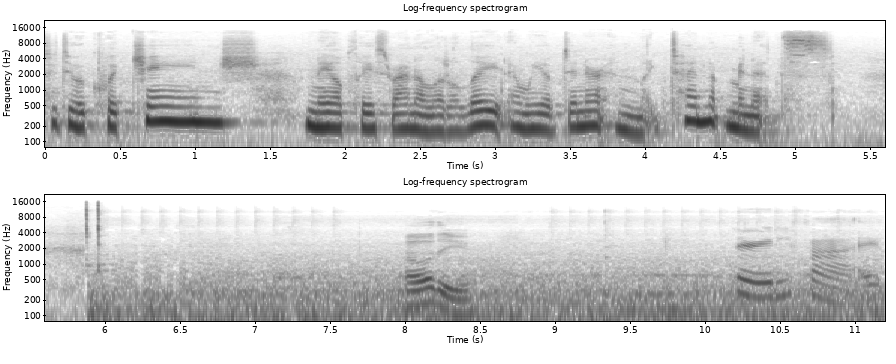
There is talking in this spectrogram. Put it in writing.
To do a quick change. Nail place ran a little late and we have dinner in like 10 minutes. How old are you? 35.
